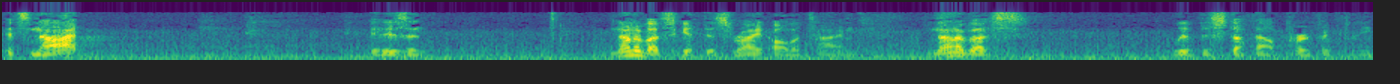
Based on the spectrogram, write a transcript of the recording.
It's not. It isn't. None of us get this right all the time. None of us live this stuff out perfectly.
